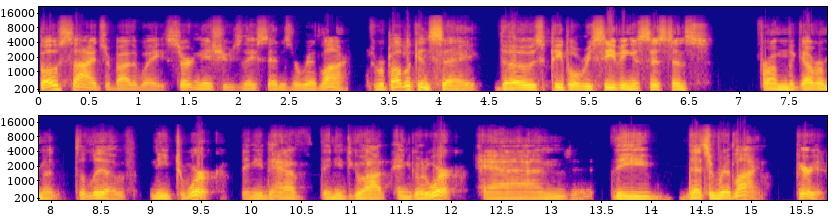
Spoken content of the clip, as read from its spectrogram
both sides are, by the way, certain issues they said is a red line. The Republicans say those people receiving assistance from the government to live need to work. They need to have, they need to go out and go to work. And the that's a red line period.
